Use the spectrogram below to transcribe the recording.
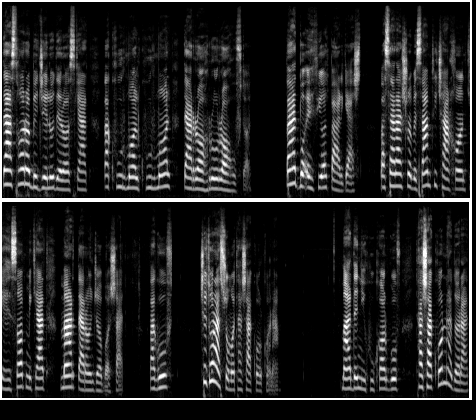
دستها را به جلو دراز کرد و کورمال کورمال در راهرو راه افتاد. بعد با احتیاط برگشت و سرش را به سمتی چرخاند که حساب می کرد مرد در آنجا باشد و گفت چطور از شما تشکر کنم؟ مرد نیکوکار گفت تشکر ندارد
